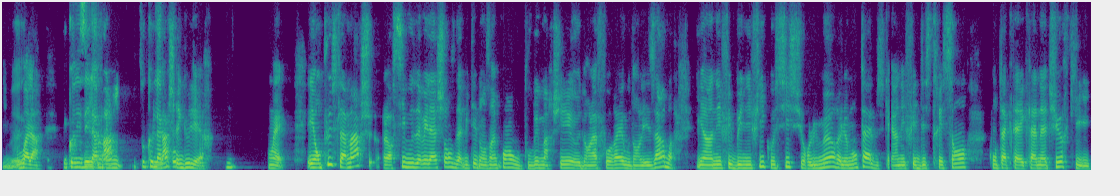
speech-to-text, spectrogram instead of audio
Voilà. Il connaissait la marche plutôt que la marche régulière. Mm. Ouais. Et en plus, la marche, alors si vous avez la chance d'habiter dans un coin où vous pouvez marcher euh, dans la forêt ou dans les arbres, il y a un effet bénéfique aussi sur l'humeur et le mental, parce qu'il y a un effet déstressant, contact avec la nature qui,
